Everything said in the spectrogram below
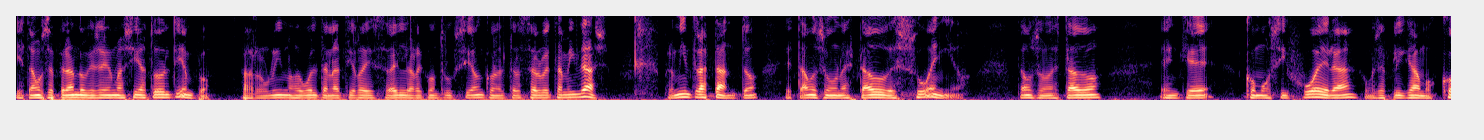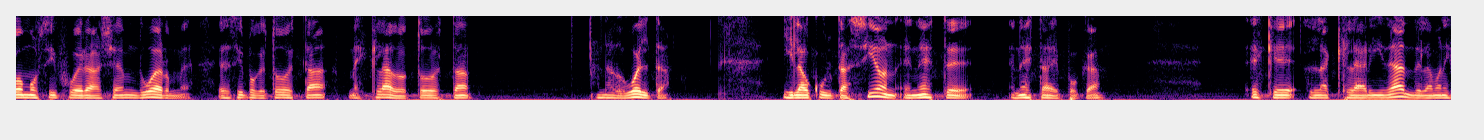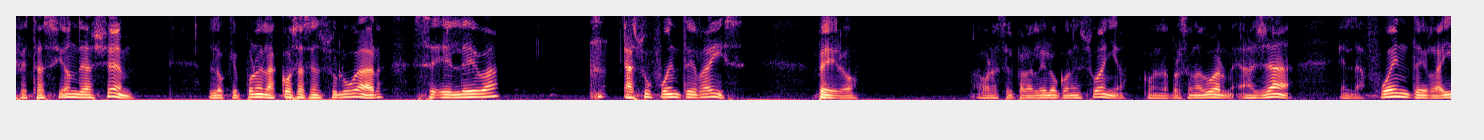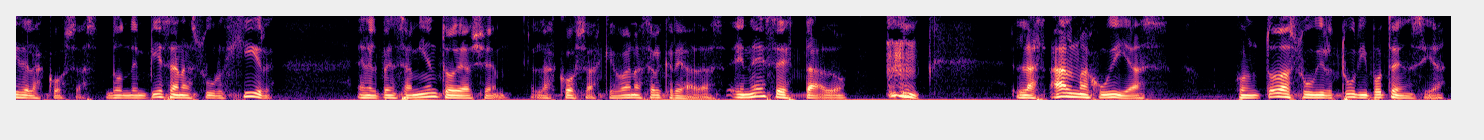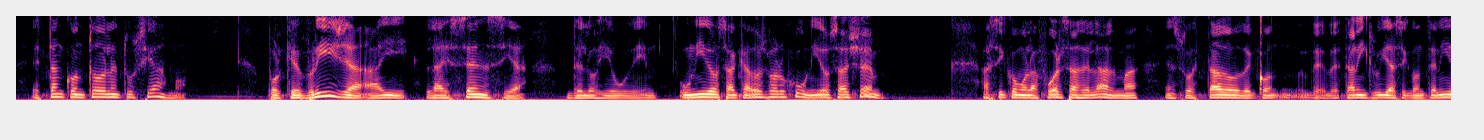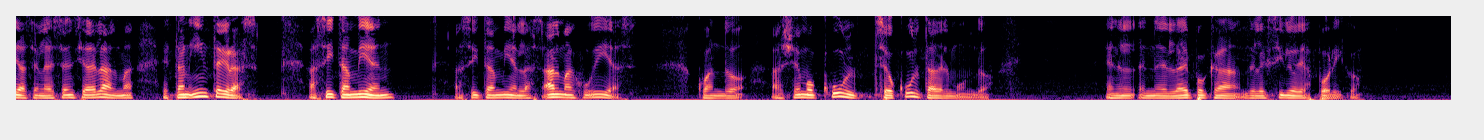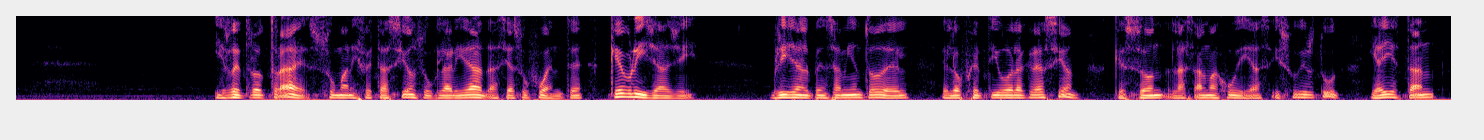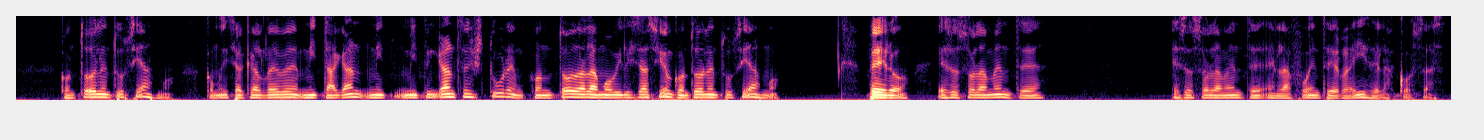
y estamos esperando que llegue el Mashiach todo el tiempo para reunirnos de vuelta en la tierra de Israel la reconstrucción con el tercer Betamigdash. Pero mientras tanto, estamos en un estado de sueño. Estamos en un estado en que, como si fuera, como ya explicamos, como si fuera Hashem duerme. Es decir, porque todo está mezclado, todo está dado vuelta. Y la ocultación en, este, en esta época es que la claridad de la manifestación de Hashem lo que pone las cosas en su lugar, se eleva a su fuente y raíz. Pero, ahora es el paralelo con el sueño, cuando la persona duerme, allá en la fuente y raíz de las cosas, donde empiezan a surgir en el pensamiento de Hashem las cosas que van a ser creadas, en ese estado, las almas judías, con toda su virtud y potencia, están con todo el entusiasmo porque brilla ahí la esencia de los Yehudim, unidos a Kadosh Baruj unidos a Hashem. Así como las fuerzas del alma, en su estado de, de, estar incluidas y contenidas en la esencia del alma, están íntegras. Así también, así también las almas judías, cuando Hashem se oculta del mundo, en la época del exilio diaspórico y retrotrae su manifestación, su claridad hacia su fuente, ¿qué brilla allí? Brilla en el pensamiento de él el objetivo de la creación, que son las almas judías y su virtud. Y ahí están con todo el entusiasmo. Como dice acá el Rebe, mit ganzen Sturm, con toda la movilización, con todo el entusiasmo. Pero eso solamente, eso solamente en la fuente y raíz de las cosas,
